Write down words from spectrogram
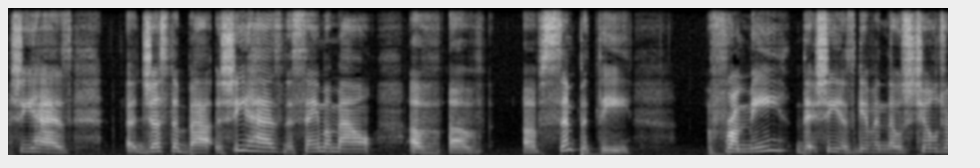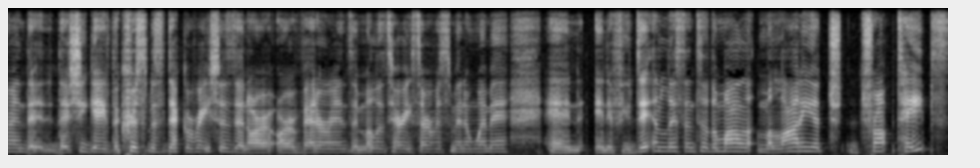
She has uh, just about she has the same amount of of of sympathy from me that she has given those children that, that she gave the christmas decorations and our, our veterans and military servicemen and women and and if you didn't listen to the melania trump tapes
